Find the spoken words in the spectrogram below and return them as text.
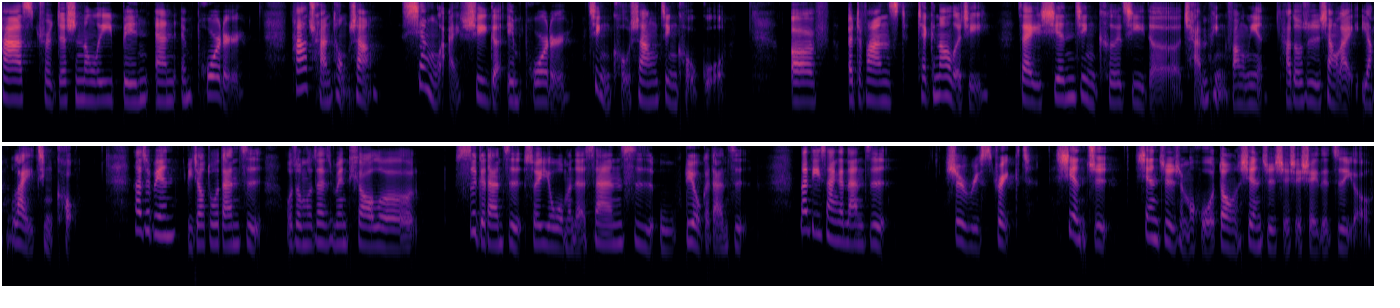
has traditionally been an importer 它传统上向来是一个 importer 进口商进口国 of advanced technology 在先进科技的产品方面，它都是向来仰赖进口。那这边比较多单字，我总共在这边挑了。四个单字，所以有我们的三四五六个单字。那第三个单字是 restrict，限制，限制什么活动？限制谁谁谁的自由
